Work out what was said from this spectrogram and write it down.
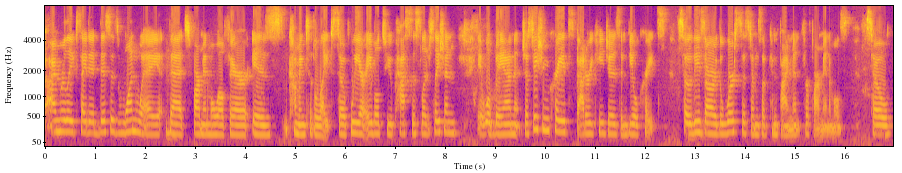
I'm really excited. This is one way that farm animal welfare is coming to the light. So, if we are able to pass this legislation, it will ban gestation crates, battery cages, and veal crates. So, these are the worst systems of confinement for farm animals. So,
